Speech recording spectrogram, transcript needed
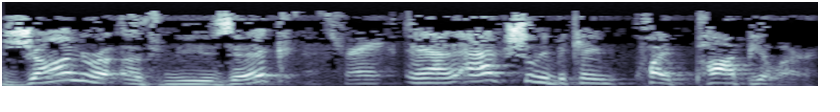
genre of music That's right. and actually became quite popular.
